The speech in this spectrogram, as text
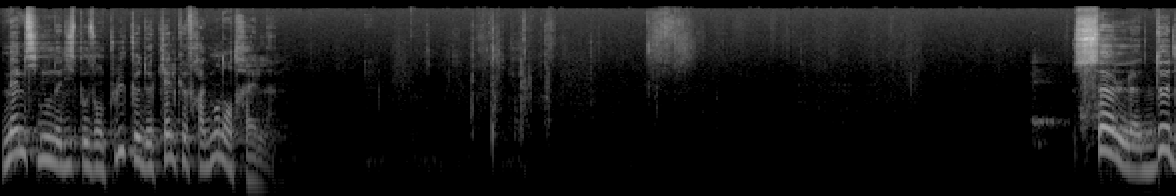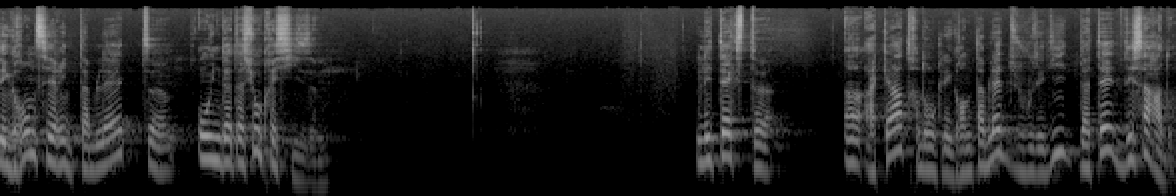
même si nous ne disposons plus que de quelques fragments d'entre elles. Seules deux des grandes séries de tablettes ont une datation précise. Les textes 1 à 4, donc les grandes tablettes, je vous ai dit, dataient des Saradons.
